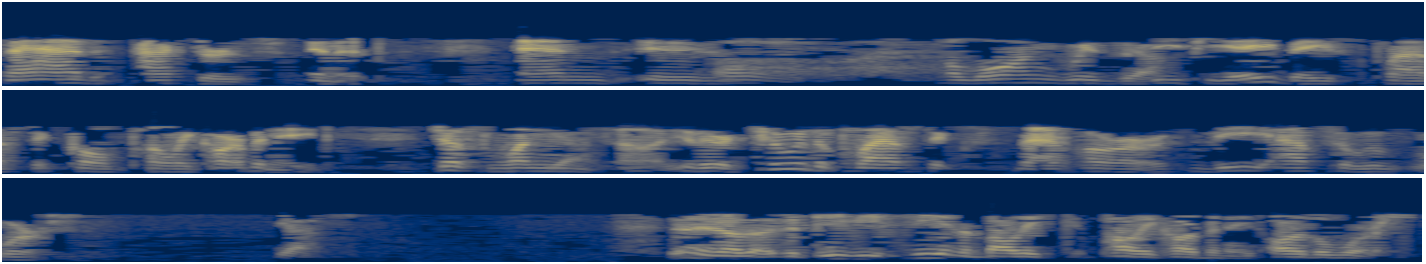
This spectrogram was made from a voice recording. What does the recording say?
bad actors in it and is oh. Along with the yeah. BPA based plastic called polycarbonate just one yeah. uh, there are two of the plastics that are the absolute worst. Yes. You know, the, the PVC and the poly, polycarbonate are the worst.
